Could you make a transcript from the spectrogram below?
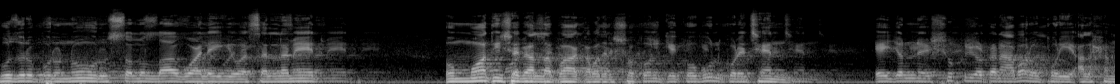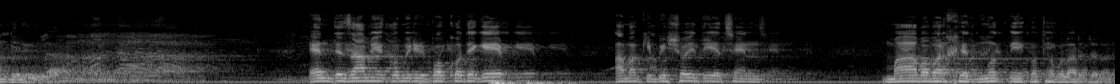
হুজুরপুর নূর সাল্লাল্লাহু আলাইহি ওয়াসাল্লামের হিসেবে আল্লাহ পাক আমাদের সকলকে কবুল করেছেন। এই জন্য সুক্রিয়তা আবারও পড়ি, আলহামদুলিল্লাহ। এন্তেজামিয়া কমিটির পক্ষ থেকে আমাকে বিষয় দিয়েছেন মা বাবার খেদমত নিয়ে কথা বলার জন্য।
